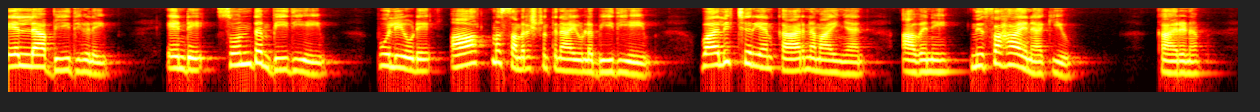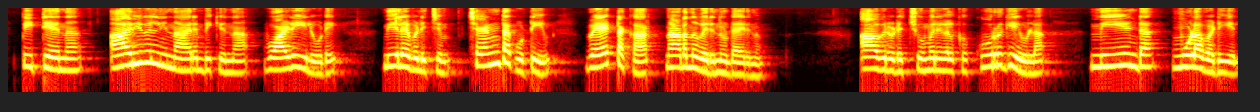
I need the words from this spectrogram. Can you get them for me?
എല്ലാ ഭീതികളെയും എന്റെ സ്വന്തം ഭീതിയെയും പുലിയുടെ ആത്മസംരക്ഷണത്തിനായുള്ള ഭീതിയെയും വലിച്ചെറിയാൻ കാരണമായി ഞാൻ അവനെ നിസ്സഹായനാക്കിയു. കാരണം പിറ്റേന്ന് അരുവിൽ നിന്നാരംഭിക്കുന്ന വഴിയിലൂടെ നിലവിളിച്ചും ചെണ്ട കുട്ടിയും വേട്ടക്കാർ നടന്നു വരുന്നുണ്ടായിരുന്നു. അവരുടെ ചുമലുകൾക്ക് കുറുകെയുള്ള നീണ്ട മുളവടിയിൽ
